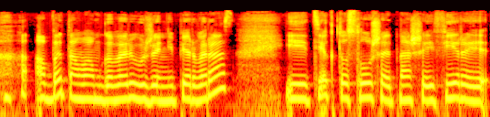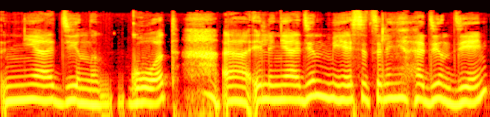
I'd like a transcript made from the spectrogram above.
об этом вам говорю уже не первый раз. И те, кто слушает наши эфиры не один год, э, или не один месяц, или не один день,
